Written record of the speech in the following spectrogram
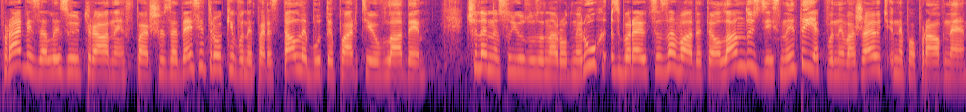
Праві зализують рани. Вперше за 10 років вони перестали бути партією влади. Члени Союзу за народний рух збираються завадити Оланду здійснити, як вони вважають, непоправне.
